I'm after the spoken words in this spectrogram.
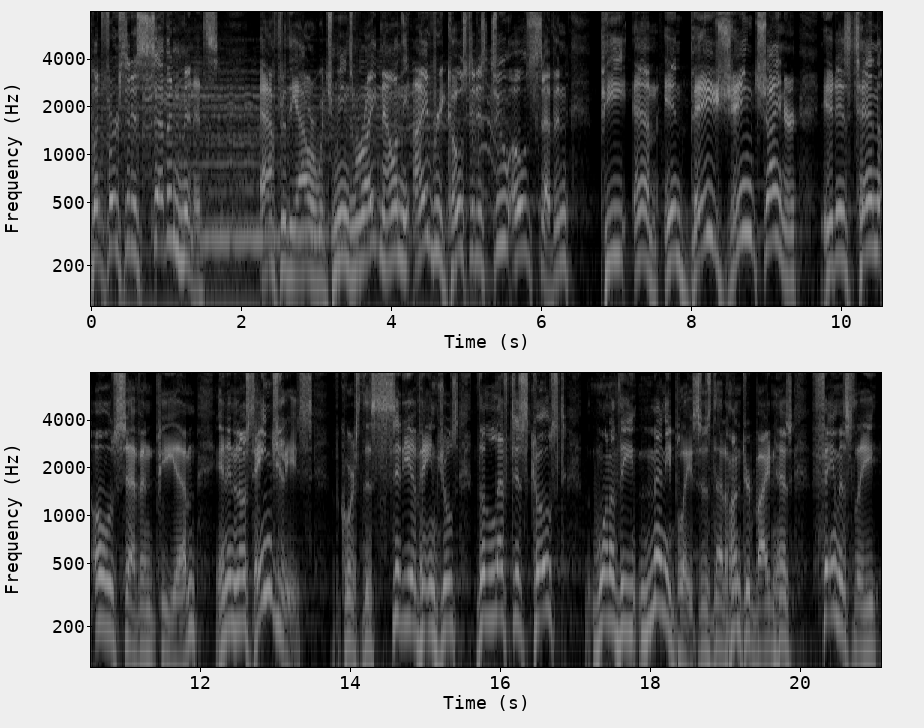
But first, it is seven minutes after the hour, which means right now on the Ivory Coast, it is 2.07 p.m. In Beijing, China, it is 10.07 p.m. And in Los Angeles, of course, the city of angels, the leftist coast, one of the many places that Hunter Biden has famously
